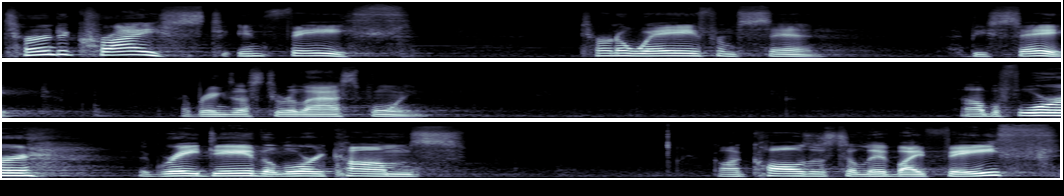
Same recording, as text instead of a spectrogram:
Turn to Christ in faith. Turn away from sin be saved. That brings us to our last point. Now, before the great day of the Lord comes, God calls us to live by faith.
